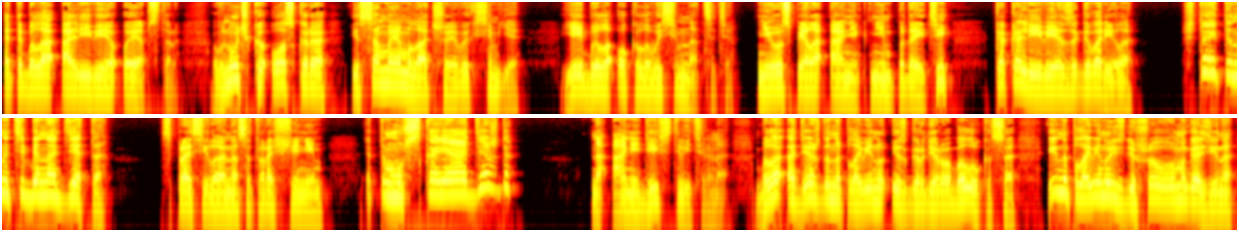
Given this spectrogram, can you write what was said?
Это была Оливия Уэбстер, внучка Оскара и самая младшая в их семье. Ей было около восемнадцати. Не успела Аня к ним подойти, как Оливия заговорила. «Что это на тебе надето?» — спросила она с отвращением. «Это мужская одежда?» На Ане действительно была одежда наполовину из гардероба Лукаса и наполовину из дешевого магазина,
